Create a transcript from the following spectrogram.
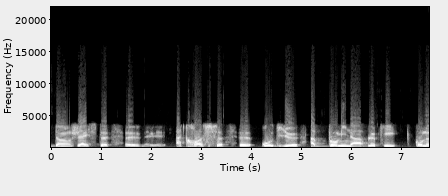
d'un geste euh, atroce, euh, odieux, abominable, qui qu'on ne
